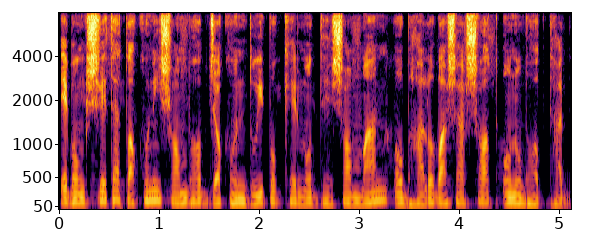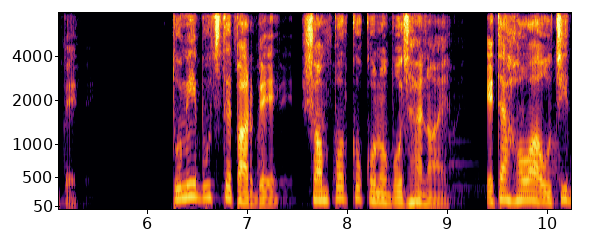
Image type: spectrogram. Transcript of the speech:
এবং সেটা তখনই সম্ভব যখন দুই পক্ষের মধ্যে সম্মান ও ভালোবাসার সৎ অনুভব থাকবে। তুমি বুঝতে পারবে, সম্পর্ক কোনো বোঝা নয়। এটা হওয়া উচিত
